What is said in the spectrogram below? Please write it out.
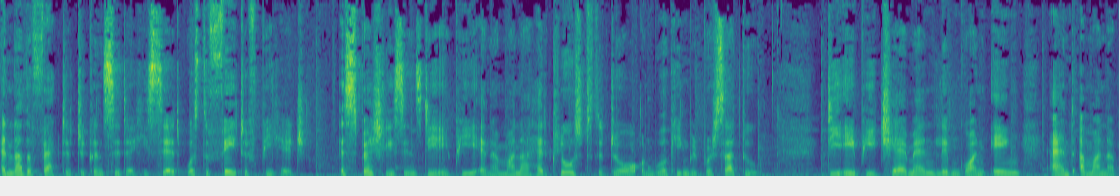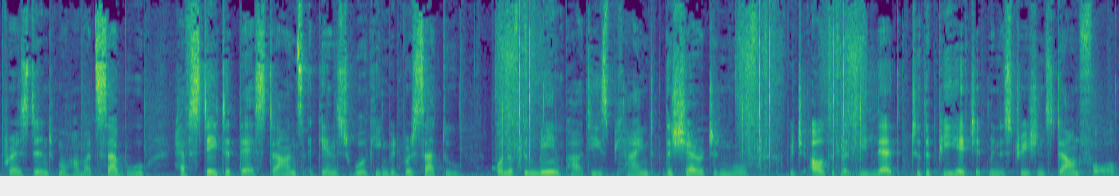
Another factor to consider, he said, was the fate of PH, especially since DAP and Amanah had closed the door on working with Bersatu. DAP chairman Lim Guan Eng and Amanah president Muhammad Sabu have stated their stance against working with Bersatu, one of the main parties behind the Sheraton move, which ultimately led to the PH administration's downfall.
